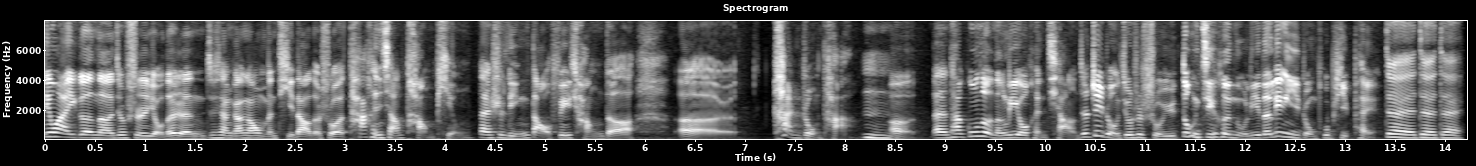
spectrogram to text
另外一个呢，就是有的人就像刚刚我们提到的，说他很想躺平，但是领导非常的呃。看重他，嗯嗯，但是他工作能力又很强，就这种就是属于动机和努力的另一种不匹配。对对对，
